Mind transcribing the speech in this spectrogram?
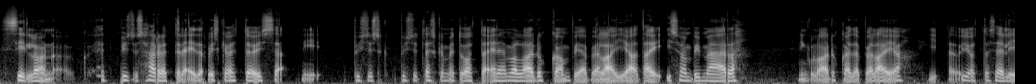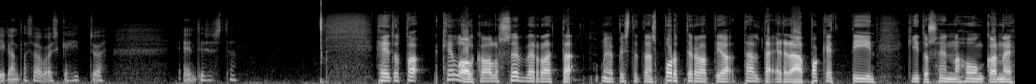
silloin, että pystyisi harjoittelemaan, ei tarvitsisi käydä töissä, niin pystyttäisikö me tuottaa enemmän laadukkaampia pelaajia tai isompi määrä niin kuin laadukkaita pelaajia, jotta se liikan taso voisi kehittyä entisestään. Hei, tota, kello alkaa olla sen verran, että me pistetään sporttiraatia tältä erää pakettiin. Kiitos Henna Honkanen,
